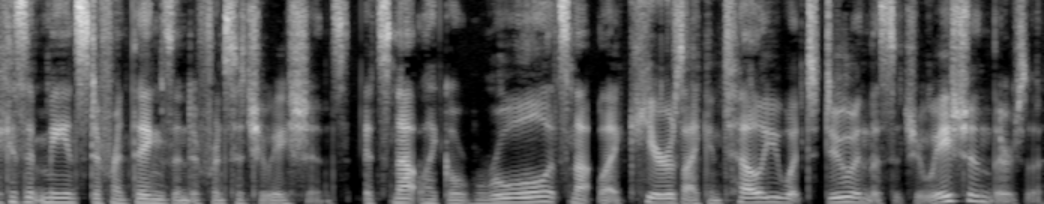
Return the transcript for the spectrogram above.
because it means different things in different situations. It's not like a rule. It's not like, here's, I can tell you what to do in the situation. There's a,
